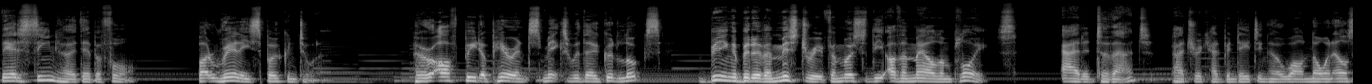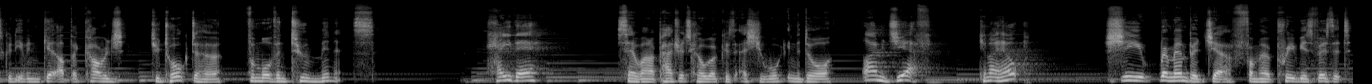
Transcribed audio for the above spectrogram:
They had seen her there before, but rarely spoken to her. Her offbeat appearance mixed with her good looks being a bit of a mystery for most of the other male employees. Added to that, Patrick had been dating her while no one else could even get up the courage to talk to her for more than two minutes. Hey there, said one of Patrick's co-workers as she walked in the door. I'm Jeff. Can I help? She remembered Jeff from her previous visit,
